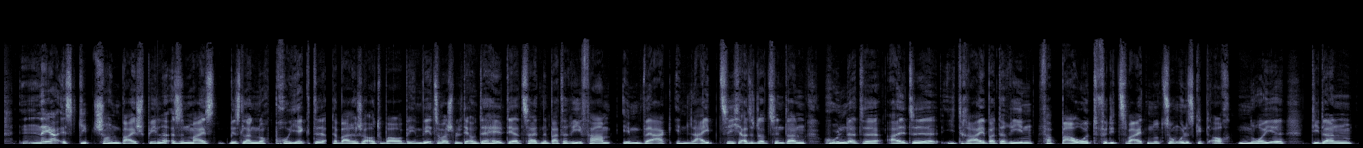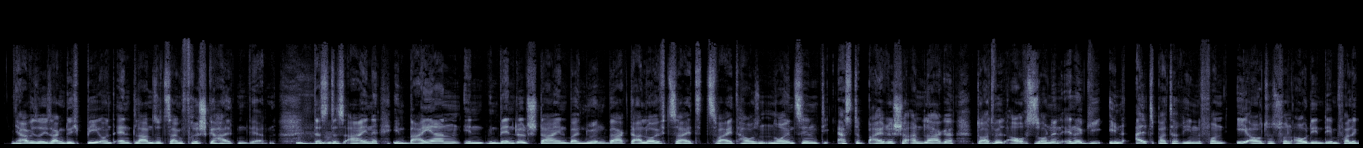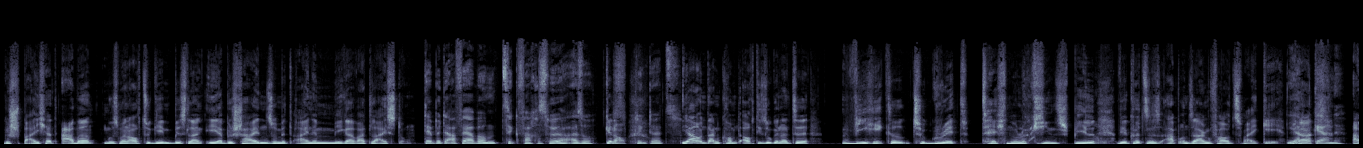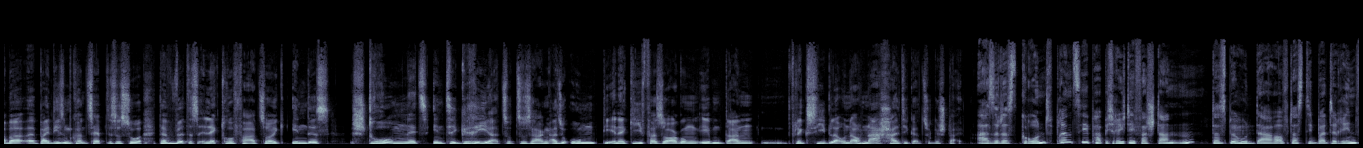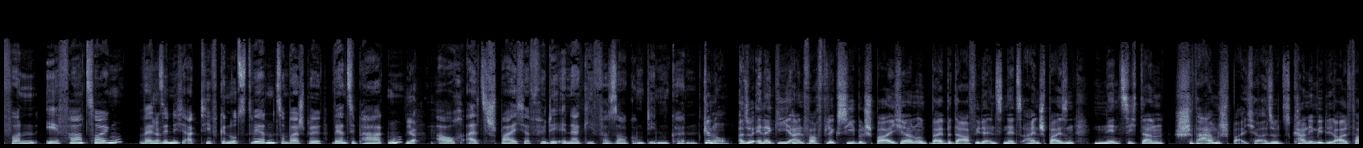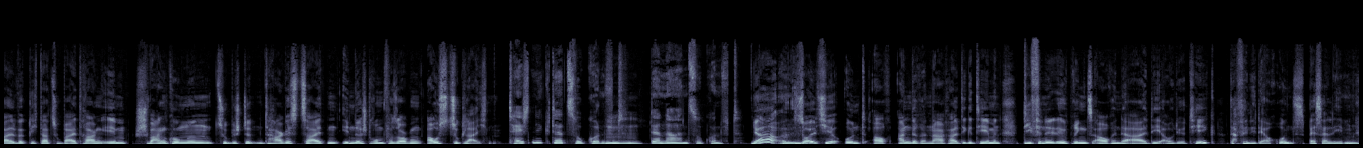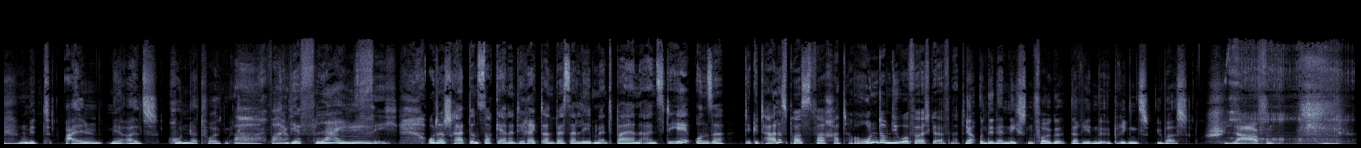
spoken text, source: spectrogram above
Naja, es gibt schon Beispiele. Es sind meist bislang noch Projekte. Der bayerische Autobauer BMW zum Beispiel, der unterhält derzeit eine Batteriefarm im Werk in Leipzig. Also dort sind dann hunderte alte i3-Batterien verbaut für die Zweitnutzung. Und es gibt auch neue, die dann, ja, wie soll ich sagen, durch B- und Entladen sozusagen frisch gehalten werden. Mhm. Das ist das eine. In Bayern, in, in Wendelstein bei Nürnberg, da läuft seit 2019 die erste bayerische Anlage. Dort wird auch Sonnenenergie in Altbatterien von E-Autos von Audi in dem Falle gespeichert. Aber muss man auch zugeben, bislang eher bescheiden, so mit einem Megawatt Leistung. Der Bedarf wäre aber um zigfaches höher. Also genau. klingt jetzt. Ja, und dann kommt auch die sogenannte Vehicle-to-Grid Technologie ins Spiel. Wir kürzen es ab und sagen V2G. Ja, ja? gerne. Aber äh, bei diesem Konzept ist es so, da wird das Elektrofahrzeug in das Stromnetz integriert sozusagen, also um die Energieversorgung eben dann flexibler und auch nachhaltiger zu gestalten. Also das Grundprinzip habe ich richtig verstanden. Das beruht mhm. darauf, dass die Batterien von E-Fahrzeugen wenn ja. sie nicht aktiv genutzt werden, zum Beispiel während sie parken, ja. auch als Speicher für die Energieversorgung dienen können. Genau, also Energie einfach flexibel speichern und bei Bedarf wieder ins Netz einspeisen, nennt sich dann Schwarmspeicher. Also es kann im Idealfall wirklich dazu beitragen, eben Schwankungen zu bestimmten Tageszeiten in der Stromversorgung auszugleichen. Technik der Zukunft, mhm. der nahen Zukunft. Ja, mhm. solche und auch andere nachhaltige Themen, die findet ihr übrigens auch in der ARD Audio Audiothek. Da findet ihr auch uns, Besser Leben, mhm. mit allen mehr als 100 Folgen. Ach, waren ja. wir fleißig. Mhm. Oder schreibt uns doch gerne direkt an besserleben.bayern1.de. Unser digitales Postfach hat rund um die Uhr für euch geöffnet. Ja, und in der nächsten Folge, da reden wir übrigens übers Schlafen.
